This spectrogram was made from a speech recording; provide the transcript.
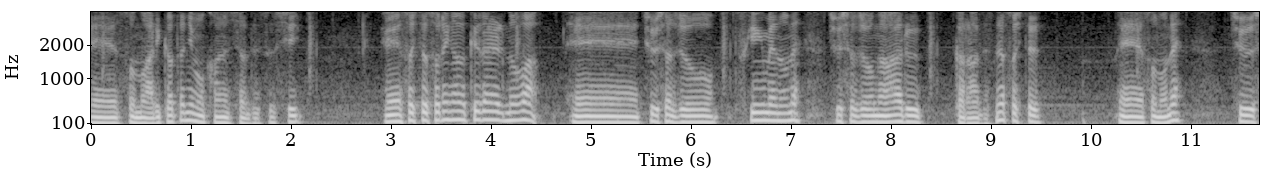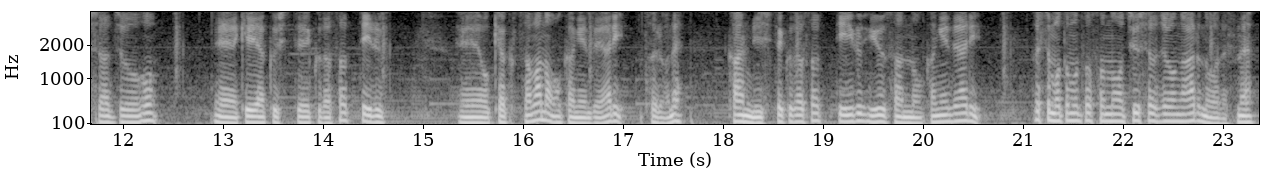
えー、そのあり方にも感謝ですし、えー、そしてそれが受けられるのはえー、駐車場、月決めのね、駐車場があるからですね、そして、えー、そのね、駐車場を、えー、契約してくださっている、えお客様のおかげであり、それをね、管理してくださっているユウさんのおかげであり、そしてもともとその駐車場があるのはですね、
